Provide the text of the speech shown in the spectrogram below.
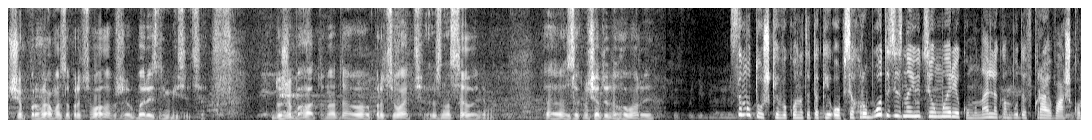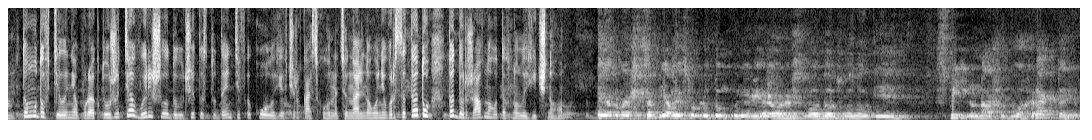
щоб програма запрацювала вже в березні місяці. Дуже багато треба працювати з населенням, е, заключати договори. Самотужки виконати такий обсяг роботи, зізнаються у мерії, комунальникам буде вкрай важко. Тому до втілення проекту життя вирішили долучити студентів-екологів Черкаського національного університету та Державного технологічного. Я думаю, що це я висловлю думку Юрія Григоровича свого дозволу і спільну нашу двох ректорів,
